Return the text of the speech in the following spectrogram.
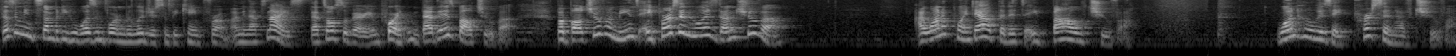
doesn't mean somebody who wasn't born religious and became from. I mean, that's nice. That's also very important. That is bal tshuva. But bal tshuva means a person who has done tshuva. I want to point out that it's a bal tshuva one who is a person of tshuva,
